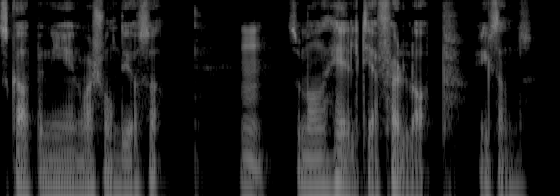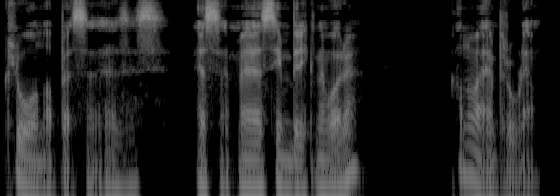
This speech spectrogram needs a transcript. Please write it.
skape ny innovasjon, de også. Mm. Så man hele tida følge opp. ikke sant? Kloen opp SIM-brikkene våre kan være en problem.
